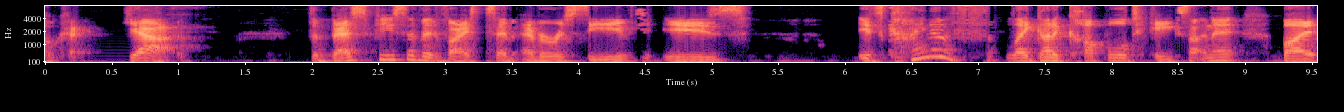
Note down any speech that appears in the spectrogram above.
Okay. Yeah. The best piece of advice I've ever received is it's kind of like got a couple takes on it, but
